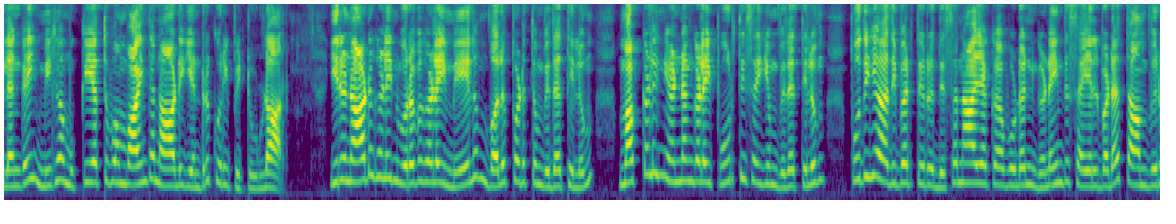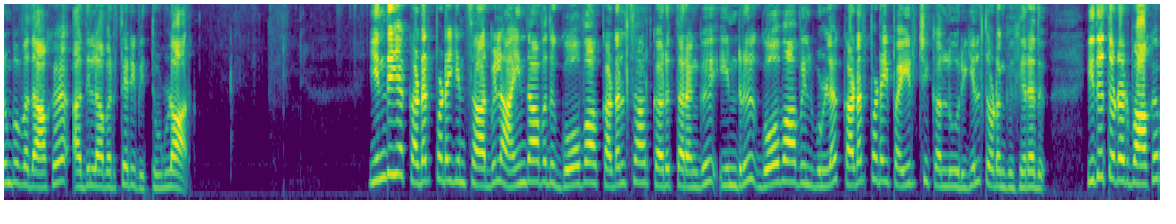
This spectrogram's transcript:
இலங்கை மிக முக்கியத்துவம் வாய்ந்த நாடு என்று குறிப்பிட்டுள்ளார். இரு நாடுகளின் உறவுகளை மேலும் வலுப்படுத்தும் விதத்திலும் மக்களின் எண்ணங்களை பூர்த்தி செய்யும் விதத்திலும் புதிய அதிபர் திரு திசநாயகவுடன் இணைந்து செயல்பட தாம் விரும்புவதாக அதில் அவர் தெரிவித்துள்ளார். இந்திய கடற்படையின் சார்பில் ஐந்தாவது கோவா கடல்சார் கருத்தரங்கு இன்று கோவாவில் உள்ள கடற்படை பயிற்சி கல்லூரியில் தொடங்குகிறது. இது தொடர்பாக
